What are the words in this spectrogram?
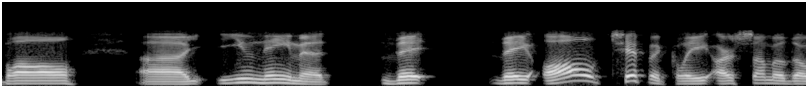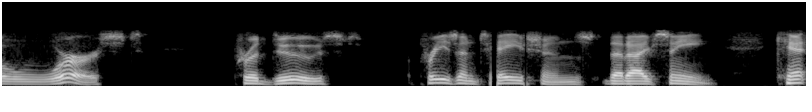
ball, uh, you name it. They they all typically are some of the worst produced presentations that I've seen. Can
